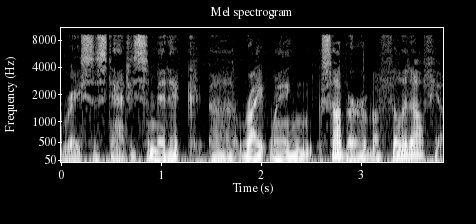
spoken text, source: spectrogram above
racist, anti-Semitic, uh, right-wing suburb of Philadelphia.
